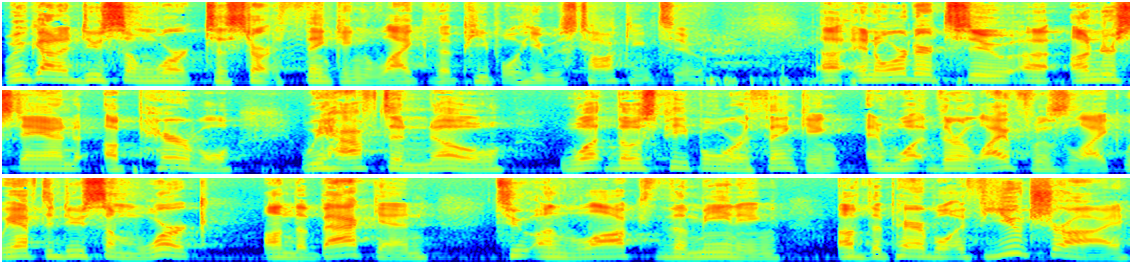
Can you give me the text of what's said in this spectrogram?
We've got to do some work to start thinking like the people he was talking to. Uh, in order to uh, understand a parable, we have to know what those people were thinking and what their life was like. We have to do some work on the back end to unlock the meaning of the parable. If you try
